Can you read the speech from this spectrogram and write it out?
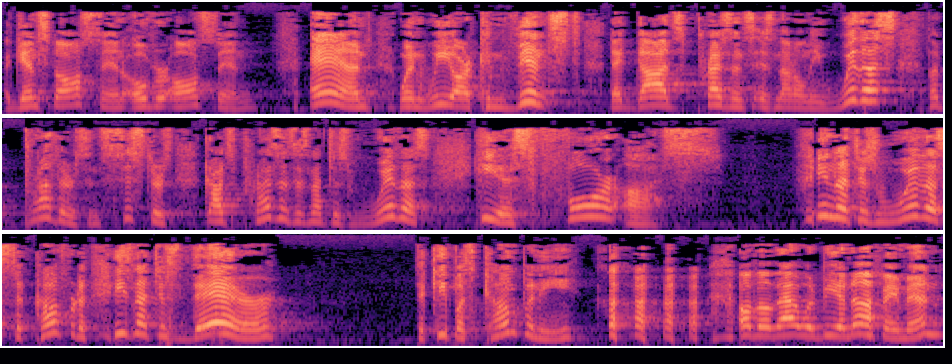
against all sin, over all sin, and when we are convinced that God's presence is not only with us, but brothers and sisters, God's presence is not just with us, He is for us. He's not just with us to comfort us. He's not just there to keep us company. Although that would be enough, amen?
